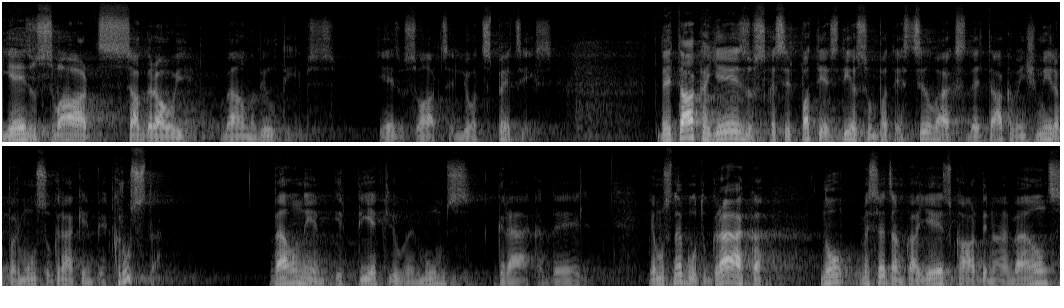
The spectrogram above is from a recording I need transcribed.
Jēzus vārds sagrauj vēlna viltības. Jēzus vārds ir ļoti spēcīgs. Dēļ tā, ka Jēzus, kas ir patiesa Dievs un patiesa cilvēks, dēļ tā, ka viņš mira par mūsu grēkiem pie krusta, vēlniem ir piekļuve mums grēka dēļ. Ja mums nebūtu grēka, nu, mēs redzam, kā Jēzu kārdināja vēlns,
